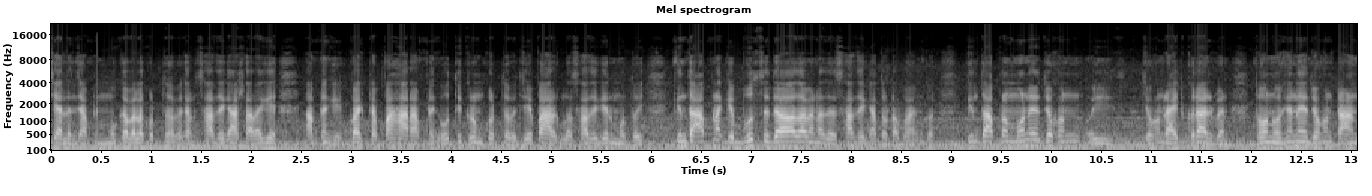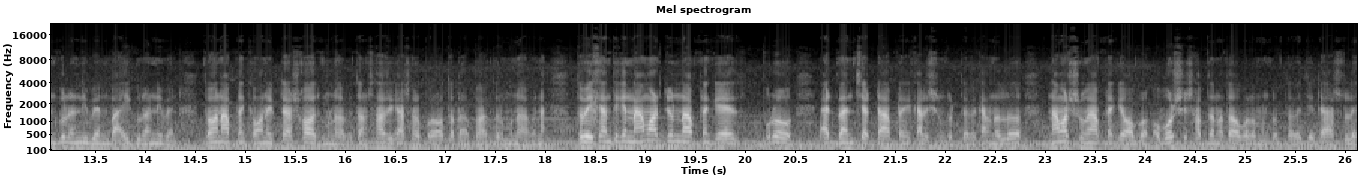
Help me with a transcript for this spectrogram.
চ্যালেঞ্জ আপনাকে মোকাবেলা করতে হবে। কারণ সাজেকে আসার আগে আপনাকে কয়েকটা পাহাড় আপনাকে অতিক্রম করতে হবে। যে পাহাড়গুলো সাজেকের মতোই, কিন্তু আপনাকে বুঝতে দেওয়া যাবে না যে সাজেক এতটা ভয়ঙ্কর। কিন্তু আপনার মনের যখন ওই যখন রাইড করে আসবেন, তখন ওখানে যখন টার্নগুলো নেবেন বা এইগুলো নেবেন, তখন আপনাকে অনেকটা সহজ মনে হবে। তখন সাজেক আসার পর অতটা ভয়ঙ্কর মনে হবে না। তবে এখান থেকে নামার জন্য আপনাকে পুরো অ্যাডভেঞ্চারটা আপনাকে কালেকশন করতে হবে। কারণ হলো, নামার সময় আপনাকে অব- অবশ্যই সাবধানতা অবলম্বন করতে হবে, যেটা আসলে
